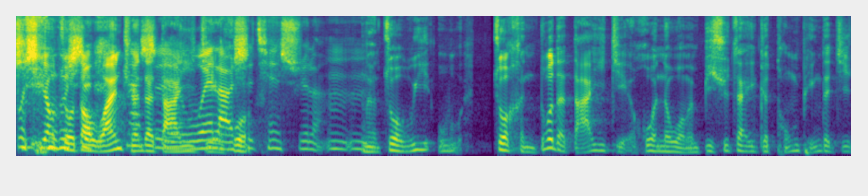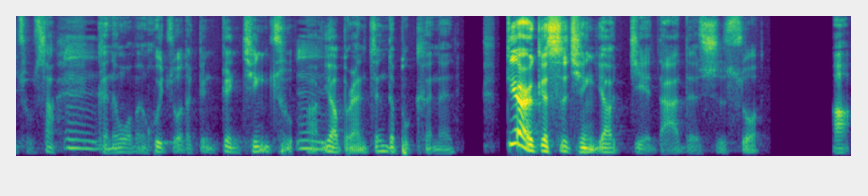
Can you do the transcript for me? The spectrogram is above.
不是要做到完全的答疑解惑。老师。谦虚了，嗯嗯。嗯，做无一无做很多的答疑解惑呢，我们必须在一个同频的基础上，嗯可能我们会做得更更清楚啊嗯，要不然真的不可能。第二个事情要解答的是说，啊，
